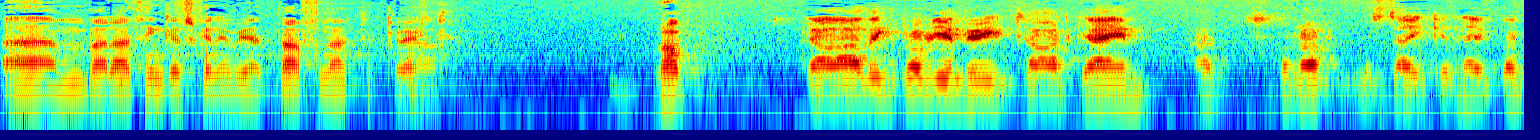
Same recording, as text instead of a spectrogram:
Um, but I think it's going to be a tough nut to crack. Rob? Yeah, I think probably a very tight game. Uh, If I'm not mistaken, they've got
